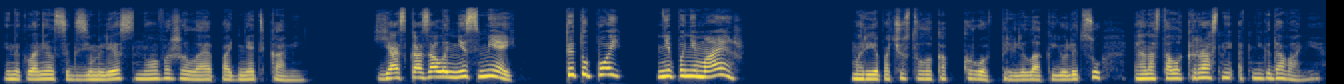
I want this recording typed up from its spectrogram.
и наклонился к земле, снова желая поднять камень. «Я сказала, не смей! Ты тупой, не понимаешь?» Мария почувствовала, как кровь прилила к ее лицу, и она стала красной от негодования.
